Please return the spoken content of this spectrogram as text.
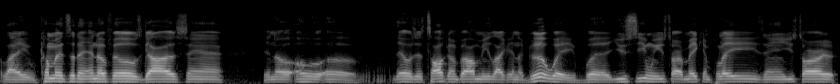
like coming to the NFL, was guys saying, you know, oh, uh, they were just talking about me like in a good way. But you see, when you start making plays and you start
